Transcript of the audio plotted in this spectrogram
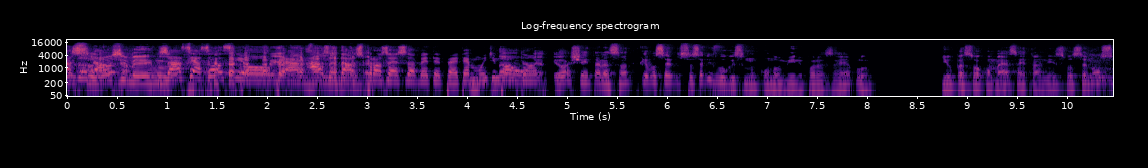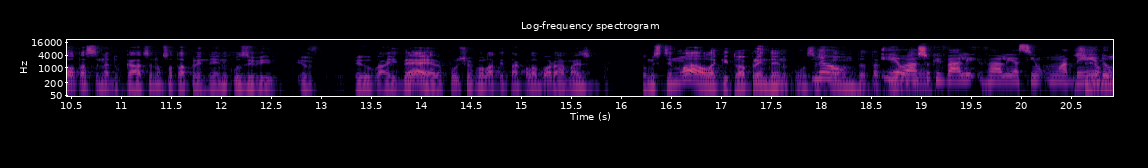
ajudar. hoje mesmo. Já se associou para ajudar os projetos da BT Pet. É muito não, importante. Eu achei interessante porque você, se você divulga isso num condomínio, por exemplo e o pessoal começa a entrar nisso, você não só está sendo educado, você não só está aprendendo, inclusive, eu, eu, a ideia era, puxa, eu vou lá tentar colaborar, mas estou me assistindo uma aula aqui, estou aprendendo com vocês não, falando tanta coisa. E eu acho que vale, vale assim, um adendo,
